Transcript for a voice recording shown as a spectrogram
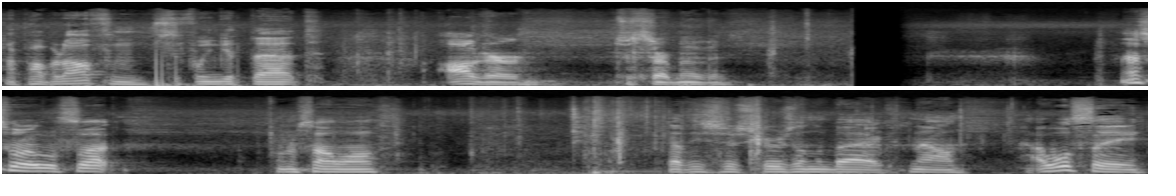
I'll pop it off and see if we can get that auger to start moving. That's what it looks like when it's all off. Got these two screws on the back. Now, I will say,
